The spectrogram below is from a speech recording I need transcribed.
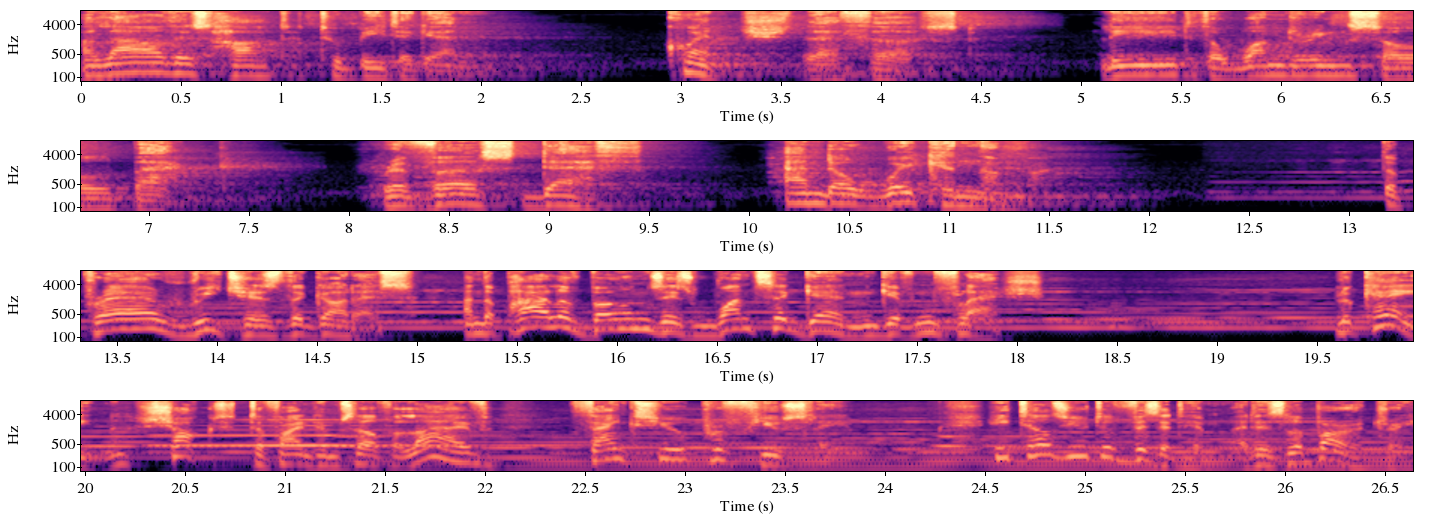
Allow this heart to beat again. Quench their thirst. Lead the wandering soul back. Reverse death and awaken them. The prayer reaches the goddess, and the pile of bones is once again given flesh. Lucain, shocked to find himself alive, thanks you profusely. He tells you to visit him at his laboratory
